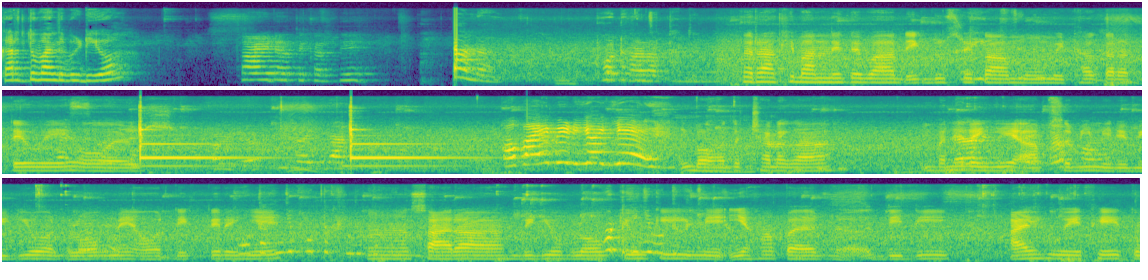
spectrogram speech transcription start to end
कर दो बंद वीडियो। साइड आते कर दे। राखी। बांधने के बाद एक दूसरे का मुँह मीठा करते हुए और ओ भाई वीडियो ये। बहुत अच्छा लगा। बने रहिए आप सभी मेरे वीडियो और ब्लॉग में और देखते रहिए। सारा वीडियो ब्लॉग, क्योंकि मैं यहाँ पर दीदी आए हुए थे तो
